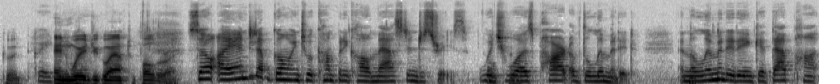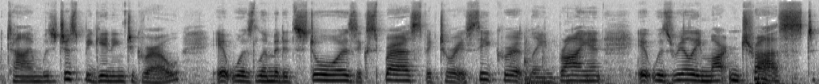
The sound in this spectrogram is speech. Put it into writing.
Good. Great and people. where did you go after Polaroid? So I ended up going to a company called Mast Industries, which Okay. was part of the Limited. And the Limited Inc. at that time was just beginning to grow. It was limited stores, Express, Victoria's Secret, Lane Bryant. It was really Martin Trust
